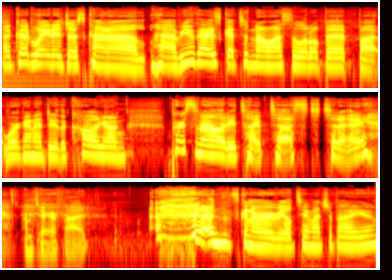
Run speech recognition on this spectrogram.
a good way to just kind of have you guys get to know us a little bit. But we're gonna do the Carl Jung personality type test today, I'm terrified. it's gonna reveal too much about you.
